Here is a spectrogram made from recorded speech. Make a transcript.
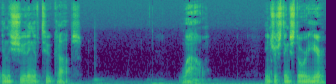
in the shooting of two cops. Wow. Interesting story here.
